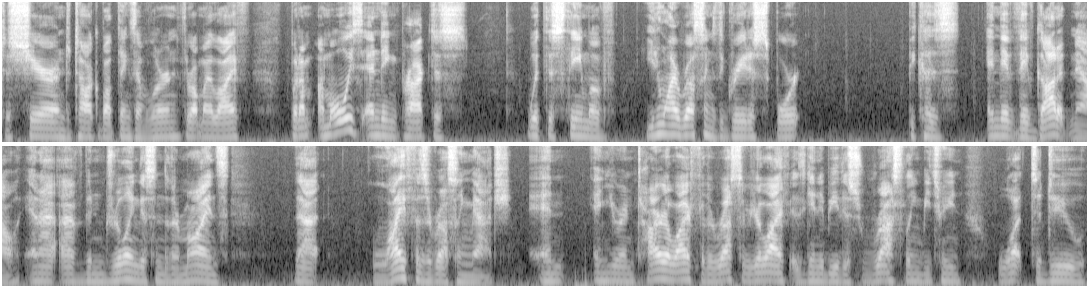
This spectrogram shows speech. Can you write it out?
to share and to talk about things I've learned throughout my life. But I'm I'm always ending practice with this theme of you know why wrestling's the greatest sport because and they've, they've got it now and I, i've been drilling this into their minds that life is a wrestling match and and your entire life for the rest of your life is going to be this wrestling between what to do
